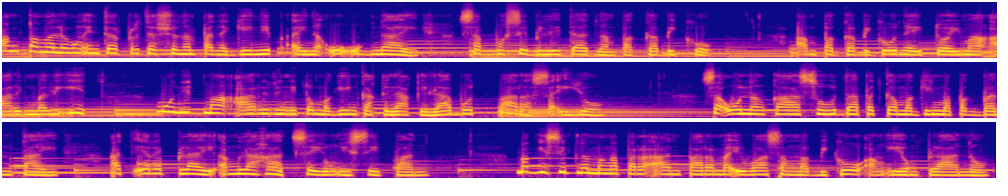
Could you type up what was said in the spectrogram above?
Ang pangalawang interpretasyon ng panaginip ay nauugnay sa posibilidad ng pagkabigo. Ang pagkabigo na ito ay maaaring maliit, ngunit maaari rin ito maging kakilakilabot para sa iyo. Sa unang kaso, dapat kang maging mapagbantay at i-reply ang lahat sa iyong isipan. Mag-isip ng mga paraan para maiwasang mabigo ang iyong plano.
